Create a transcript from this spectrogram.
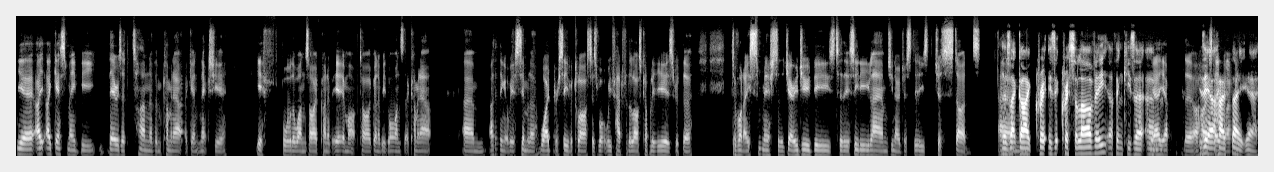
Yeah, I, I guess maybe there is a ton of them coming out again next year. If all the ones I've kind of earmarked are going to be the ones that are coming out, um, I think it'll be a similar wide receiver class as what we've had for the last couple of years with the DeVonta Smiths to the Jerry Jeudy's to the CeeDee Lambs. You know, just these just studs. There's that Um, guy. Chri- Is it Chris Olave? I think he's at. Um, yeah, yeah. The Is it Ohio at State Ohio guy. State? Yeah.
